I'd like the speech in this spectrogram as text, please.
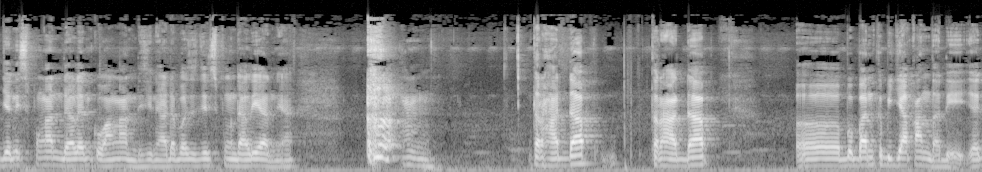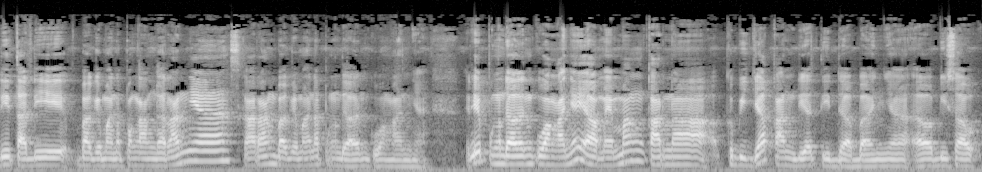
jenis pengendalian keuangan di sini ada beberapa jenis pengendalian ya. terhadap terhadap uh, beban kebijakan tadi. Jadi tadi bagaimana penganggarannya, sekarang bagaimana pengendalian keuangannya. Jadi pengendalian keuangannya ya memang karena kebijakan dia tidak banyak uh, bisa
